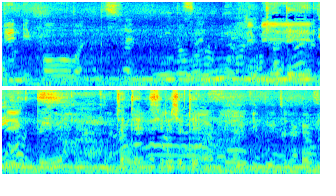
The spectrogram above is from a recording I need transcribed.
Then they forward what? Maybe Cantik, cantik. Serius cantik.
